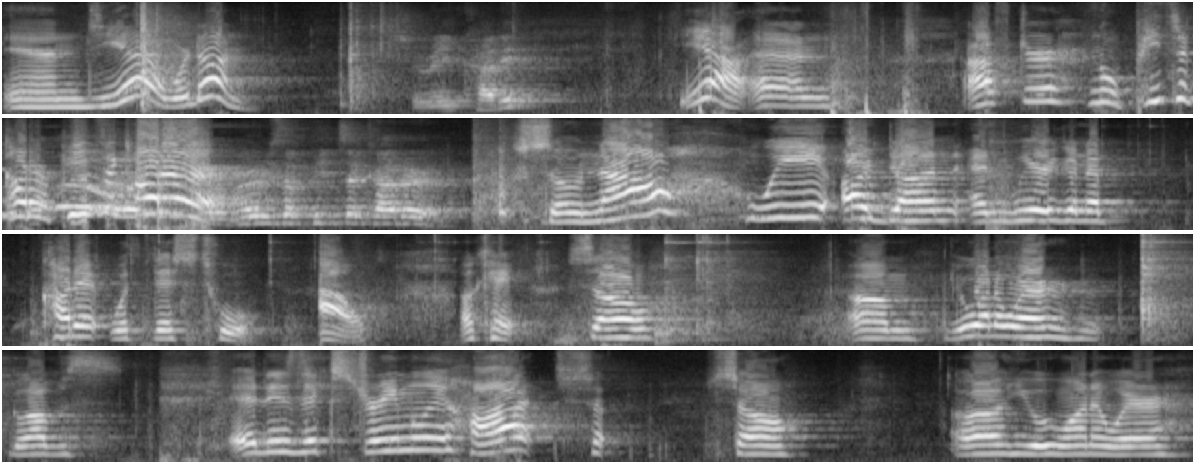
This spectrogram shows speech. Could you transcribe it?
And yeah, we're done. Should we cut it? Yeah, and after, no, pizza cutter, pizza cutter! Where's the pizza cutter? So now we are done, and we're gonna cut it with this tool. Ow. Okay, so um, you wanna wear gloves. It is extremely hot, so, so uh, you wanna wear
